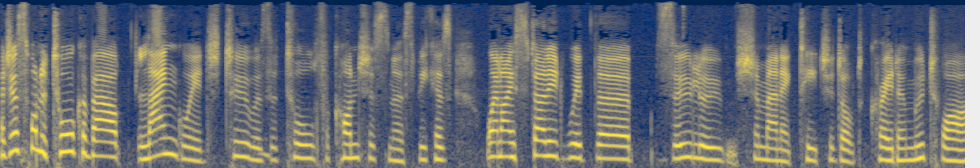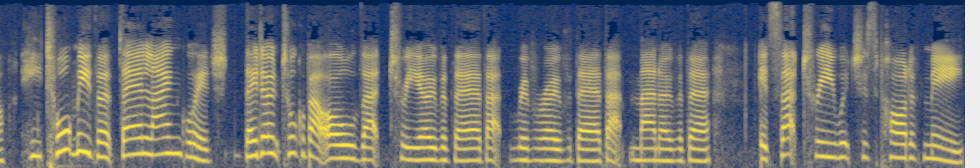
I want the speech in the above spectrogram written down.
I just want to talk about language too as a tool for consciousness because when I studied with the Zulu shamanic teacher, Dr. Credo Mutwa, he taught me that their language, they don't talk about, oh, that tree over there, that river over there, that man over there. It's that tree which is part of me,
